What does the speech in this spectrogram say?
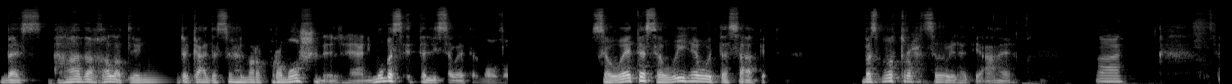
بس هذا غلط لأن أنت قاعد تسوي هالمرة promotion لها يعني مو بس أنت اللي سويت الموضوع. سويته سويها وأنت ساكت. بس ما تروح تسوي لها دعاية. آه. ف...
